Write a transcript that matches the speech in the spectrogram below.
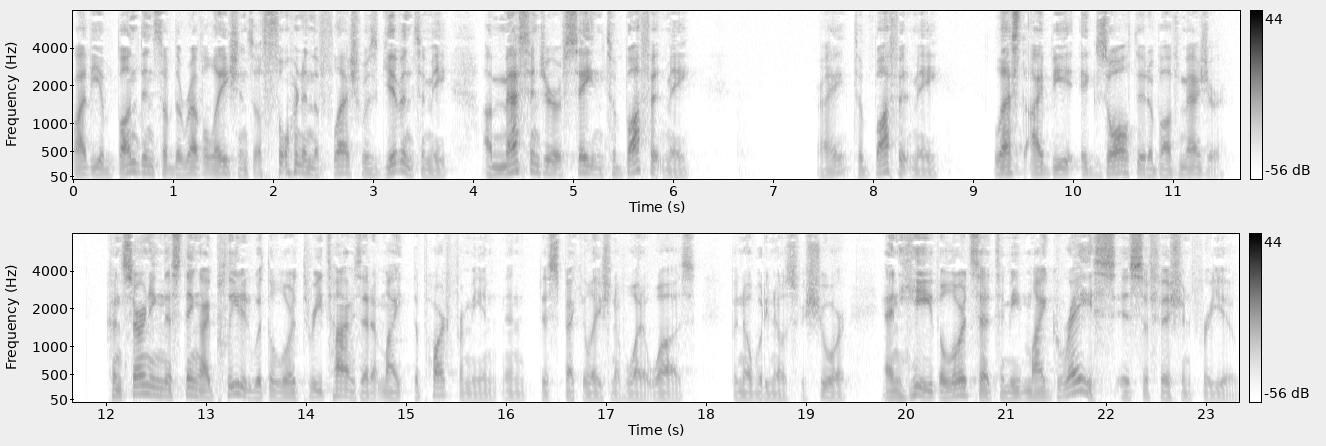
by the abundance of the revelations, a thorn in the flesh was given to me, a messenger of Satan to buffet me, right? To buffet me, lest I be exalted above measure. Concerning this thing, I pleaded with the Lord three times that it might depart from me, and, and this speculation of what it was, but nobody knows for sure. And he, the Lord, said to me, My grace is sufficient for you.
